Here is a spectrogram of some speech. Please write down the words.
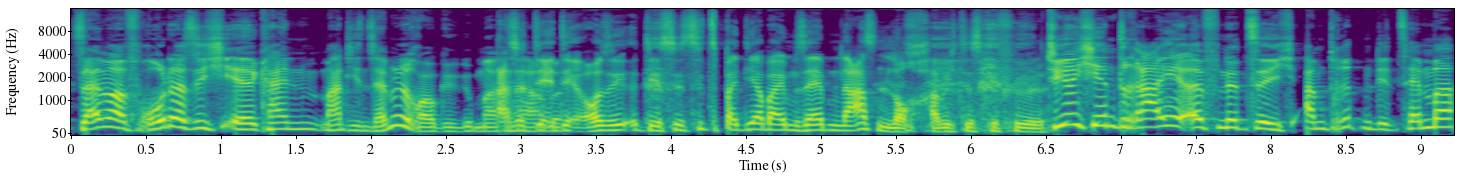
sei mal froh, dass ich äh, keinen Martin Semmelrogge gemacht also habe. der, der Ozzy, das sitzt bei dir aber im selben Nasenloch, habe ich das Gefühl. Türchen 3 öffnet sich am 3. Dezember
